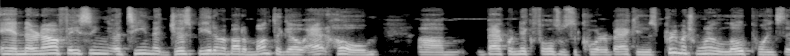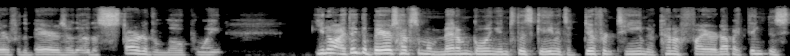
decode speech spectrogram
And they're now facing a team that just beat them about a month ago at home. Um, back when Nick Foles was the quarterback, he was pretty much one of the low points there for the Bears, or the, or the start of the low point you know, I think the Bears have some momentum going into this game. It's a different team. They're kind of fired up. I think this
